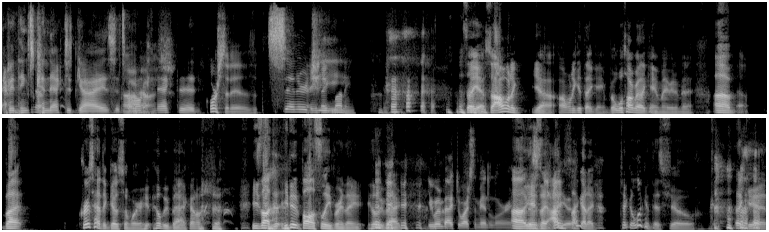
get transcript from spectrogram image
Everything's Yeah. connected, guys. It's Oh, all gosh. connected. Of course it is. It's how Synergy. you make money. so yeah, so I want to yeah, I want to get that game, but we'll talk about that game maybe in a minute. Um, Yeah. But Chris had to go somewhere. He, he'll be back. I don't know. He's not. He didn't fall asleep or anything. He'll be back. he went back to watch The Mandalorian. Uh, yeah, he's like, I. I gotta take a look at this show again.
